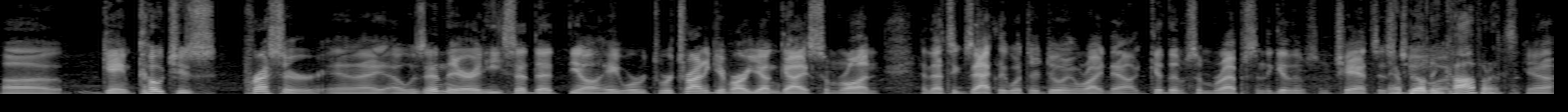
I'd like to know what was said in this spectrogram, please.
uh, game coaches presser, and I, I, was in there, and he said that you know, hey, we're we're trying to give our young guys some run, and that's exactly what they're doing right now. Give them some reps and to give them some chances. They're to, building uh, confidence. Yeah.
